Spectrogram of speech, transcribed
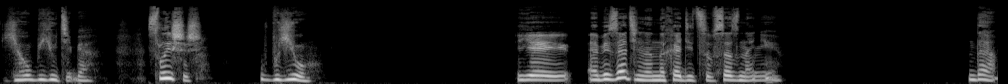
я убью тебя!» Слышишь? Убью. Ей обязательно находиться в сознании? Да,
